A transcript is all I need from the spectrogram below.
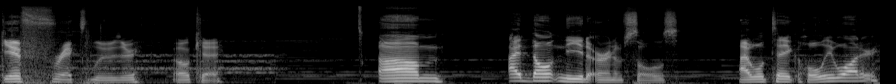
Give fricked, loser. Okay. Um, I don't need Urn of Souls. I will take Holy Water.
